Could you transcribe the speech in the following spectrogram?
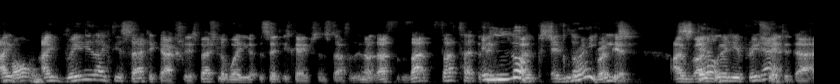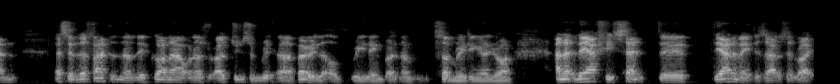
I, wrong. I really like the aesthetic actually, especially where you get the cityscapes and stuff. You know, that that that type of It thing. looks I, it great. brilliant. I, I really appreciated that, and listen, the fact that you know, they've gone out and I was, I was doing some re- uh, very little reading, but um, some reading earlier on, and they actually sent the the animators out and said, right,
